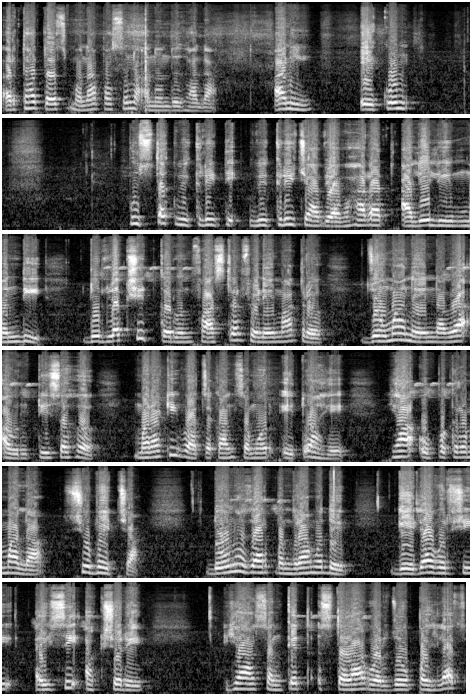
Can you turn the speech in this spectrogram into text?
अर्थातच मनापासून आनंद झाला. आणि एकूण पुस्तक विक्रीती विक्रीच्या व्यवहारात आलेली मंदी दुर्लक्षित करून फास्टर फेणे मात्र जोमाने नव्या आवृत्तीसह मराठी वाचकांसमोर येतो आहे. ह्या उपक्रमाला शुभेच्छा. दोन हजार पंधरामध्ये गेल्या वर्षी ऐसी अक्षरे ह्या संकेतस्थळावर जो पहिलाच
